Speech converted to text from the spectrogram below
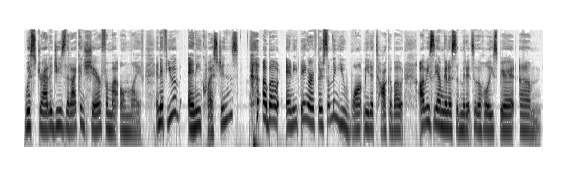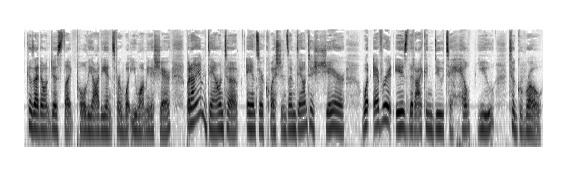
with strategies that I can share from my own life. And if you have any questions, about anything or if there's something you want me to talk about, obviously I'm going to submit it to the Holy Spirit because um, I don't just like poll the audience for what you want me to share. But I am down to answer questions. I'm down to share whatever it is that I can do to help you to grow.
